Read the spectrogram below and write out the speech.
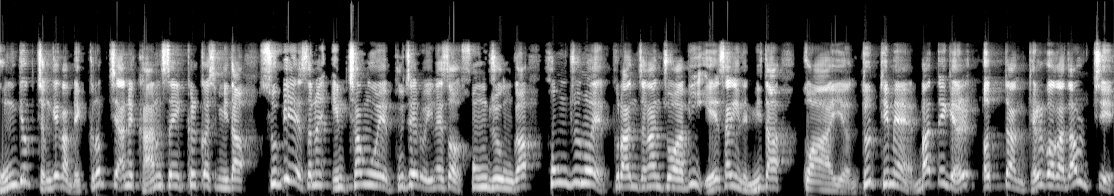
공격 전개가 매끄럽지 않을 가능성이 클 것입니다. 수비에서는 임창호의 부재로 인해서 송주훈과 홍준호의 불안정한 조합이 예상이 됩니다. 과연 두 팀의 맞대결 어떠한 결과가 나올지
